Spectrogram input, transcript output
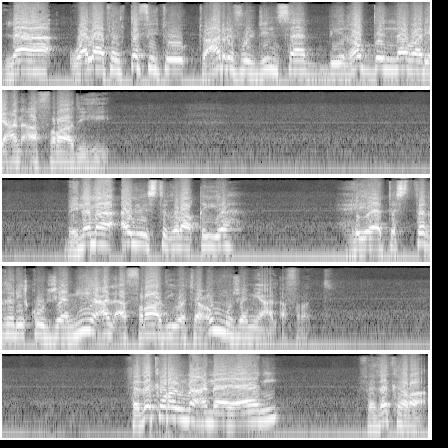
لا ولا تلتفت تعرف الجنس بغض النظر عن أفراده. بينما الاستغراقية هي تستغرق جميع الأفراد وتعم جميع الأفراد. فذكر المعنيان فذكر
